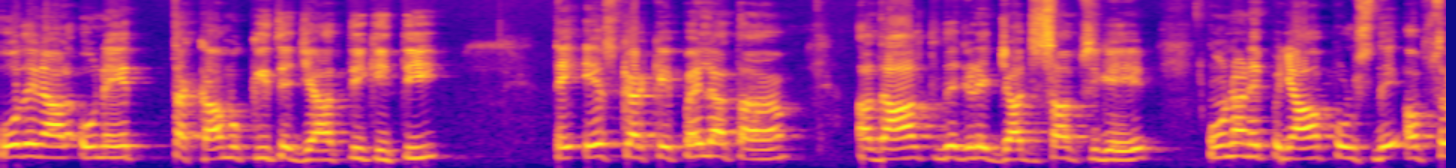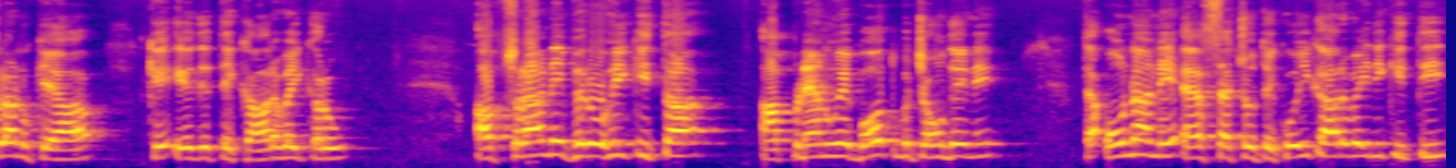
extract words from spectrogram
ਉਹਦੇ ਨਾਲ ਉਹਨੇ ਧੱਕਾ ਮੁੱਕੀ ਤੇ ਜ਼ਿਆਦਤੀ ਕੀਤੀ। ਤੇ ਇਸ ਕਰਕੇ ਪਹਿਲਾਂ ਤਾਂ ਅਦਾਲਤ ਦੇ ਜਿਹੜੇ ਜੱਜ ਸਾਹਿਬ ਸੀਗੇ, ਉਹਨਾਂ ਨੇ ਪੰਜਾਬ ਪੁਲਿਸ ਦੇ ਅਫਸਰਾਂ ਨੂੰ ਕਿਹਾ ਕਿ ਇਹਦੇ ਤੇ ਕਾਰਵਾਈ ਕਰੋ। ਅਫਸਰਾਂ ਨੇ ਫਿਰ ਉਹੀ ਕੀਤਾ, ਆਪਣਿਆਂ ਨੂੰ ਇਹ ਬਹੁਤ ਬਚਾਉਂਦੇ ਨੇ। ਤਾਂ ਉਹਨਾਂ ਨੇ ਐਸਐਚਓ ਤੇ ਕੋਈ ਕਾਰਵਾਈ ਨਹੀਂ ਕੀਤੀ।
